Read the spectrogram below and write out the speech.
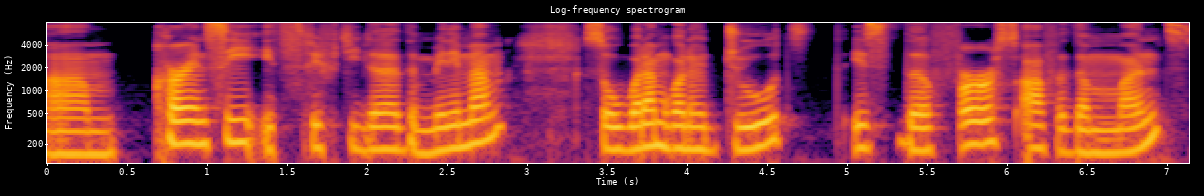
um, currency. It's 50 dollars the minimum. So what I'm gonna do is the first of the month.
